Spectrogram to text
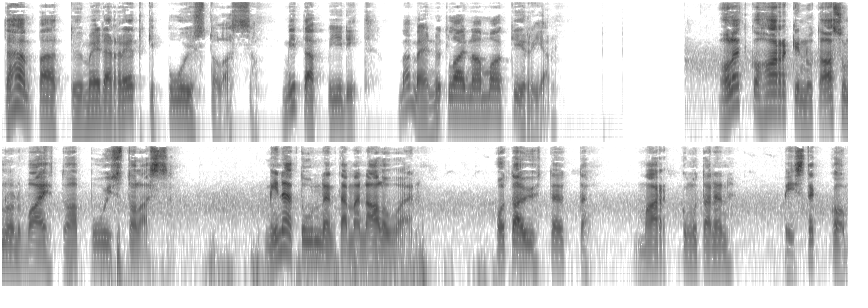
Tähän päättyy meidän retki Puistolassa. Mitä pidit? Mä menen nyt lainaamaan kirjan. Oletko harkinnut asunnon vaihtoa Puistolassa? Minä tunnen tämän alueen. Ota yhteyttä markkumutanen.com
